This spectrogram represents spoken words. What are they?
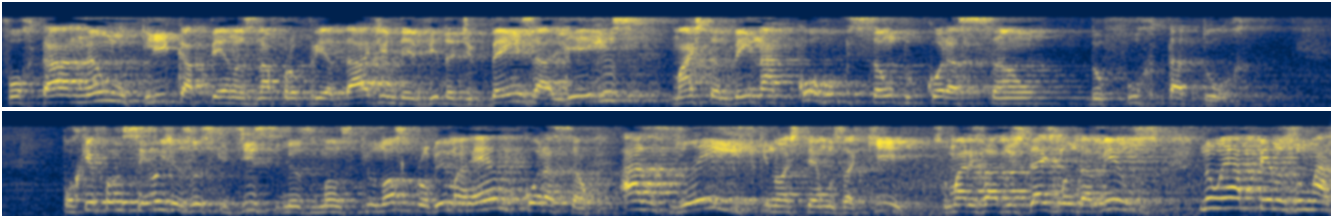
Furtar não implica apenas na propriedade indevida de bens alheios, mas também na corrupção do coração do furtador. Porque foi o Senhor Jesus que disse, meus irmãos, que o nosso problema é o coração. As leis que nós temos aqui, sumarizados os dez mandamentos, não é apenas uma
